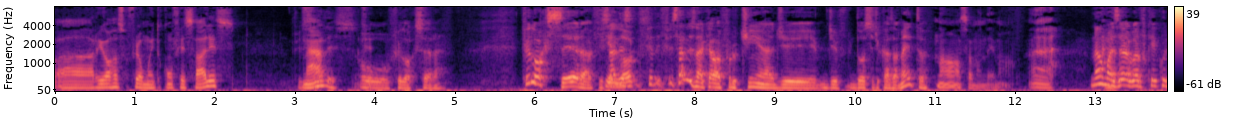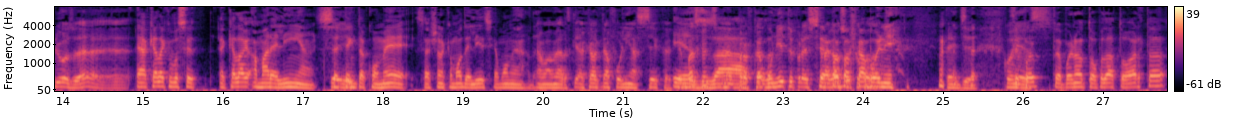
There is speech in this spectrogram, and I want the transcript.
a Rioja sofreu muito com Fissales. Fissalis ou filoxera? Filoxera. Fissalis, Filo- é aquela frutinha de, de doce de casamento? Nossa, mandei mal. É. Não, mas é, agora fiquei curioso. É, é, É aquela que você. Aquela amarelinha que Sei. você tenta comer, você achando que é uma delícia, é uma merda. é uma merda. que- Aquela que tem a folhinha seca. Que é Exato. basicamente é pra ficar bonito e pra estragar põe o seu pra ficar chocolate. bonito. Entendi. Você Conheço. põe, você põe no topo da torta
